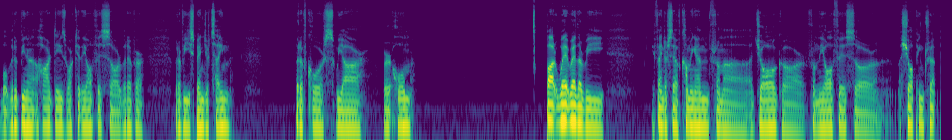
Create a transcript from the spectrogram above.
what would have been a, hard day's work at the office or whatever, wherever you spend your time. But of course, we are we're at home. But whether we we find ourselves coming in from a, a jog or from the office or a shopping trip,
